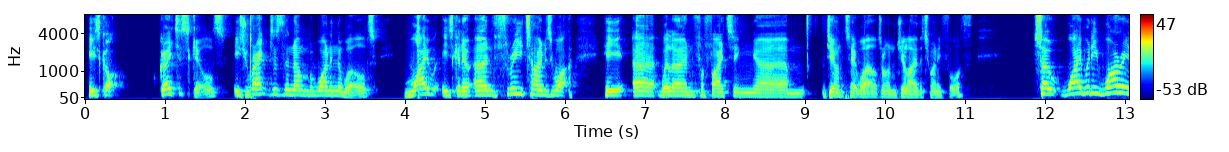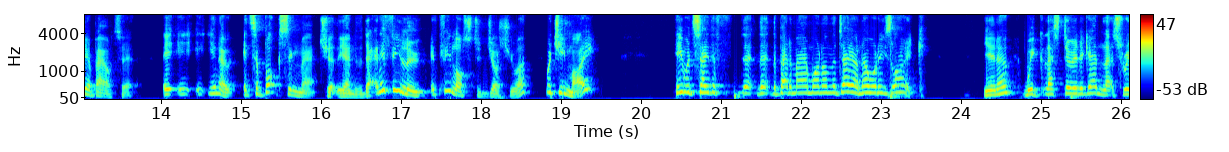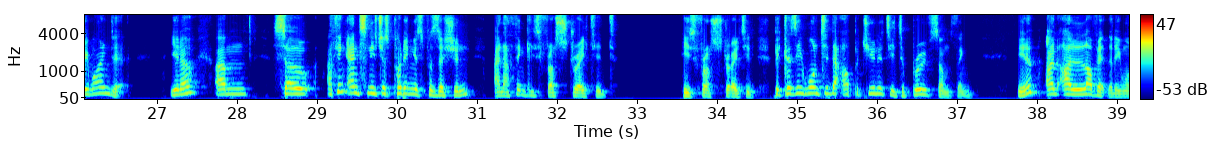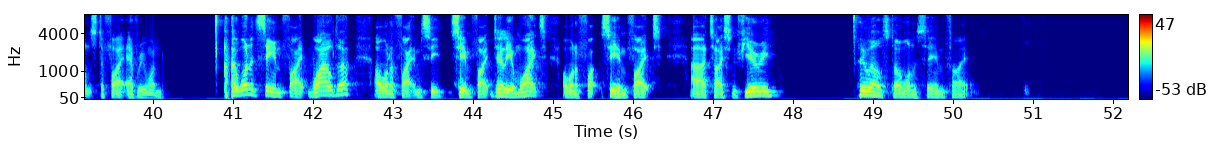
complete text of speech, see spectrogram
He's got greater skills. He's ranked as the number one in the world. Why? He's going to earn three times what he uh, will earn for fighting um, Deontay Wilder on July the 24th. So why would he worry about it? It, it? You know, it's a boxing match at the end of the day. And if he lo- if he lost to Joshua, which he might, he would say the, the, the better man won on the day. I know what he's like. You know, we let's do it again. Let's rewind it. You know, um, so I think Anthony's just putting his position, and I think he's frustrated. He's frustrated because he wanted that opportunity to prove something. You know, I, I love it that he wants to fight everyone. I want to see him fight Wilder. I want to fight him see see him fight Dillian Whyte. I want to fight, see him fight uh, Tyson Fury. Who else do I want to see him fight?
